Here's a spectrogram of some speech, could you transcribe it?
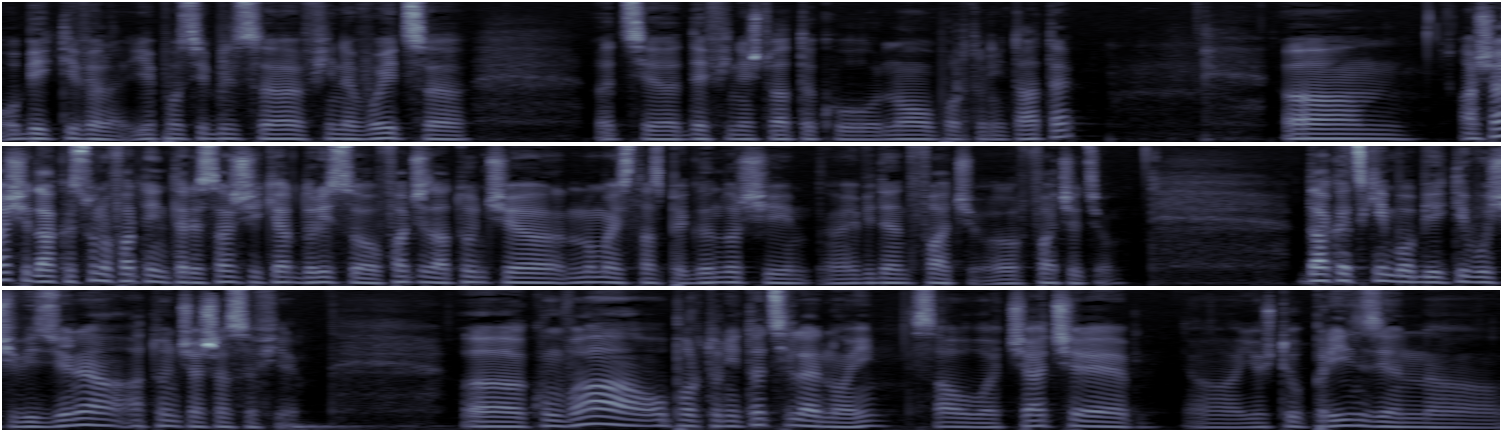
obiectivele. E posibil să fii nevoit să îți uh, definești toată cu o nouă oportunitate. Așa și dacă sună foarte interesant și chiar doriți să o faceți, atunci nu mai stați pe gânduri și evident face, faceți-o. Dacă îți schimbă obiectivul și viziunea, atunci așa să fie. Uh, cumva oportunitățile noi sau ceea ce, uh, eu știu, prinzi în, uh,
